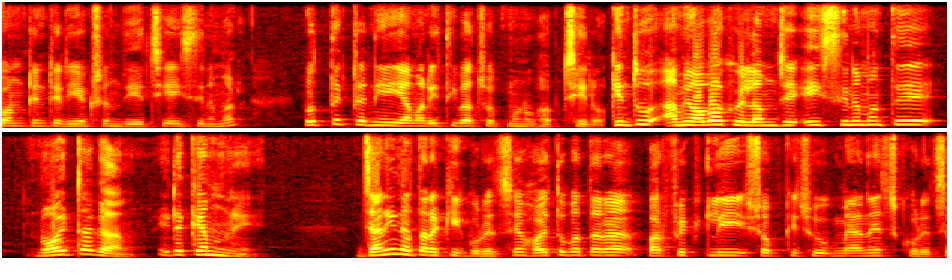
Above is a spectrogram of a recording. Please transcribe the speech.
কন্টেন্টে রিয়াকশন দিয়েছি এই সিনেমার, প্রত্যেকটা নিয়েই আমার ইতিবাচক মনোভাব ছিল। কিন্তু আমি অবাক হইলাম যে এই সিনেমাতে নয়টা গান, এটা কেমনে? জানি না তারা কি করেছে, হয়তোবা তারা পারফেক্টলি সব কিছু ম্যানেজ করেছে,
